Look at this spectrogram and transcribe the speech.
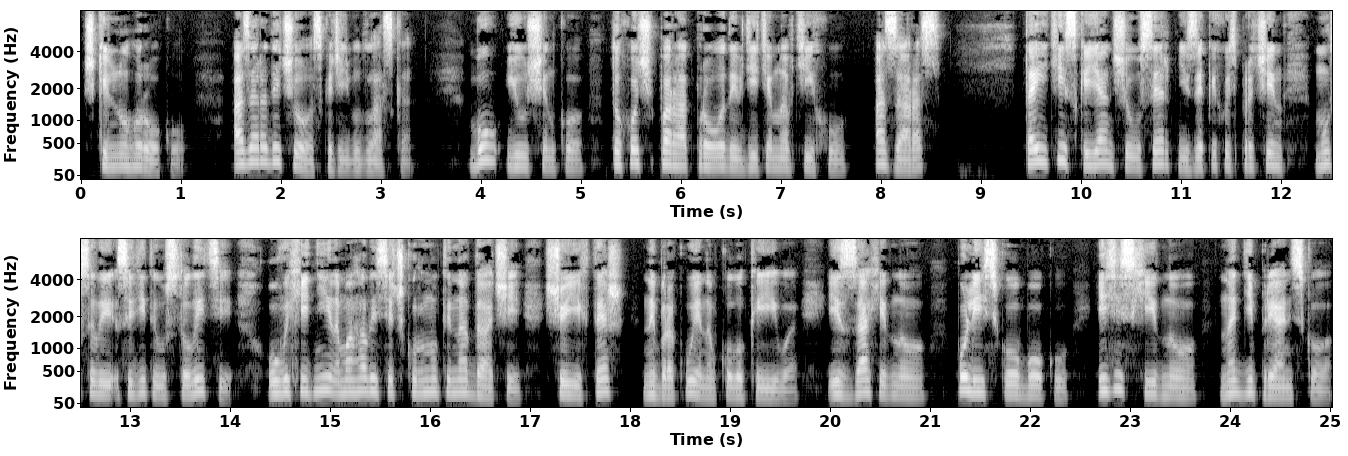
шкільного року. А заради чого, скажіть, будь ласка, був Ющенко, то хоч парад проводив дітям на втіху, а зараз. Та й ті з киян, що у серпні з якихось причин мусили сидіти у столиці, у вихідні намагалися чкурнути на дачі, що їх теж не бракує навколо Києва, із західного, поліського боку, і зі східного, надніпрянського,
